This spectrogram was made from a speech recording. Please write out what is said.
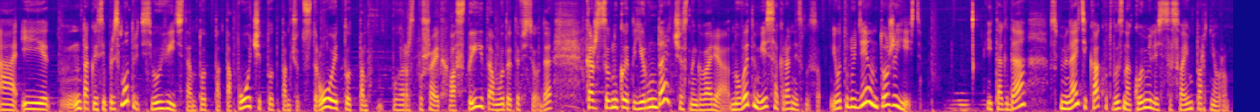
А, и, ну, так, если присмотритесь, вы увидите, там, тот -то топочет, тот там что-то строит, тот там распушает хвосты, там вот это все, да. Кажется, ну, какая-то ерунда, честно говоря, но в этом есть сакральный смысл. И вот у людей он тоже есть. И тогда вспоминайте, как вот вы знакомились со своим партнером.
